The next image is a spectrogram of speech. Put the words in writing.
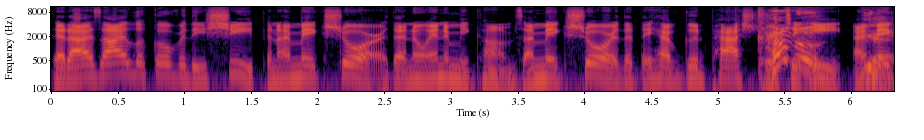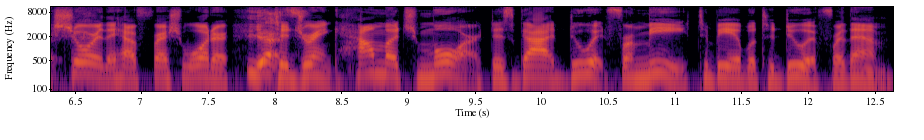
that as I look over these sheep and I make sure that no enemy comes, I make sure that they have good pasture Come to on. eat, I Yeah. make sure they have fresh water Yes. to drink. How much more does God do it for me to be able to do it for them?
